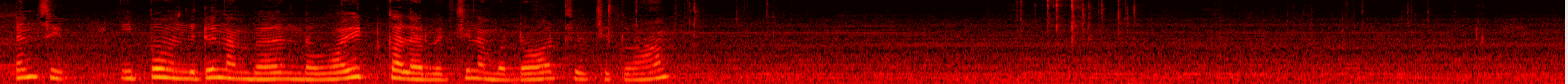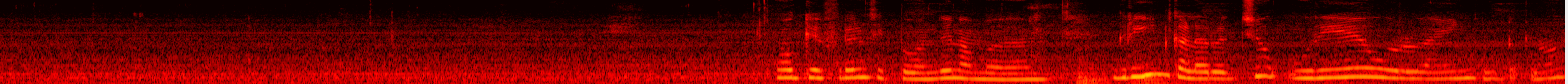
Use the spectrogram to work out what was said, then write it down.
ஃப்ரெண்ட்ஸ் இப்போ வந்துட்டு நம்ம இந்த ஒயிட் கலர் வச்சு நம்ம டாட்ஸ் வச்சுக்கலாம். ஓகே ஃப்ரெண்ட்ஸ் இப்போ வந்து நம்ம க்ரீன் கலர் வச்சு ஒரே ஒரு லைன் போட்டுக்கலாம்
